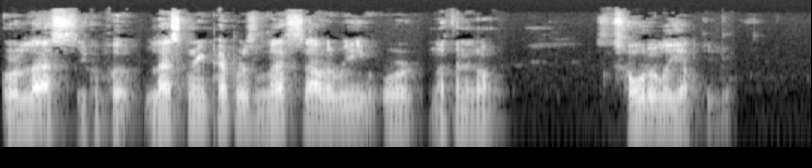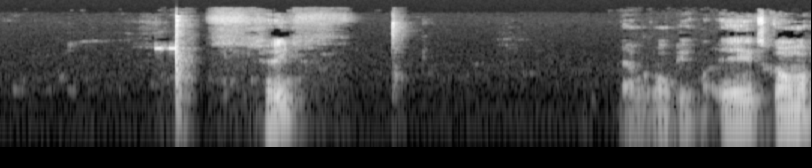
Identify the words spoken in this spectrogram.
or less. You could put less green peppers, less celery, or nothing at all. It's totally up to you. Okay. Now we're gonna get my eggs going.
